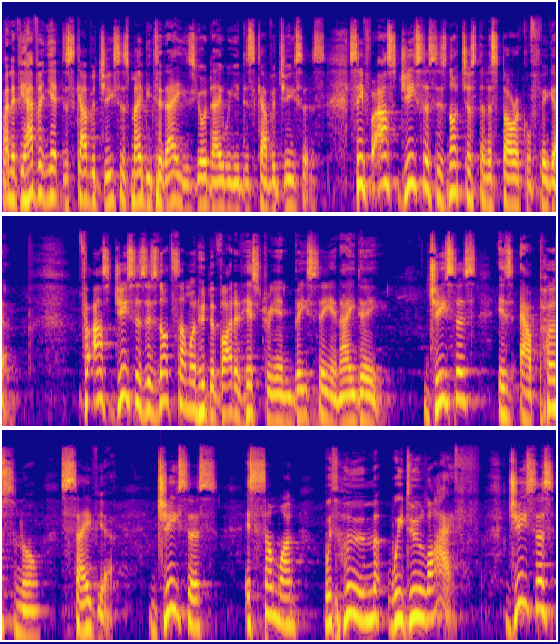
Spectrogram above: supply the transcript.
And if you haven't yet discovered Jesus, maybe today is your day where you discover Jesus. See, for us, Jesus is not just an historical figure. For us, Jesus is not someone who divided history in BC and AD. Jesus is our personal savior. Jesus is someone with whom we do life. Jesus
